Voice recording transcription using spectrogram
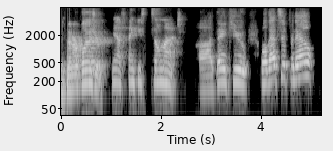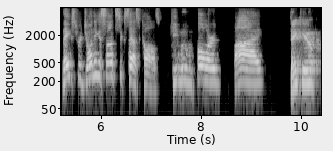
It's been our pleasure. Yes, thank you so much. Uh, thank you. Well, that's it for now. Thanks for joining us on Success Calls. Keep moving forward. Bye. Thank you.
